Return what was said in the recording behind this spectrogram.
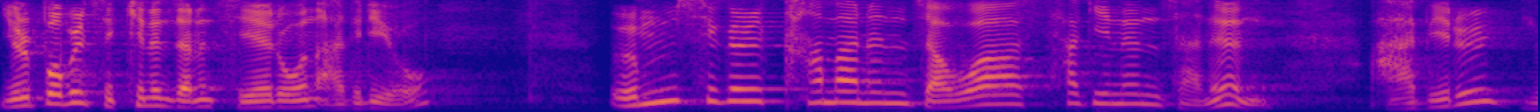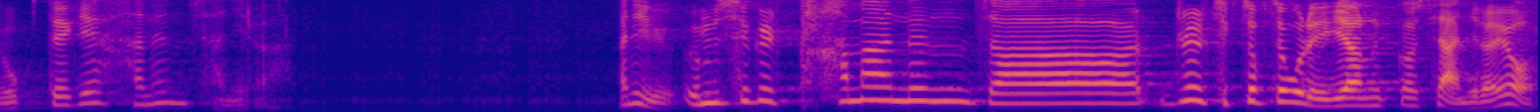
율법을 지키는 자는 지혜로운 아들이요 음식을 탐하는 자와 사귀는 자는 아비를 욕되게 하는 자니라. 아니 음식을 탐하는 자를 직접적으로 얘기하는 것이 아니라요.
